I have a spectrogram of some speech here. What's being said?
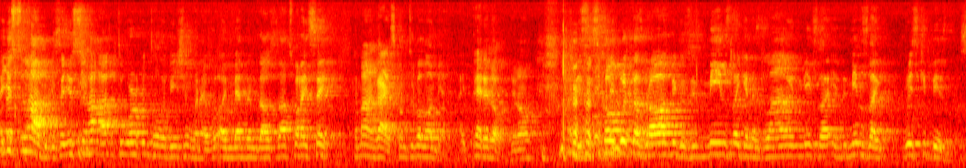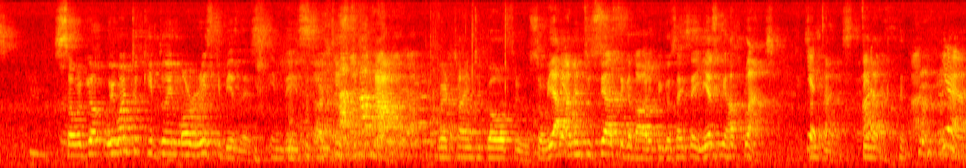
I used to have because I used to have to work on television when I met them. That's, that's what I say. Come on, guys, come to Colombia. I pet it up, you know. And this is called Vueltas Bravas because it means like in slang, it means like it means like risky business. Mm. So we go, we want to keep doing more risky business in this artistic path we're trying to go through. So yeah, I'm enthusiastic about it because I say yes, we have plans. Yes. Sometimes, I- Tina. yeah,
